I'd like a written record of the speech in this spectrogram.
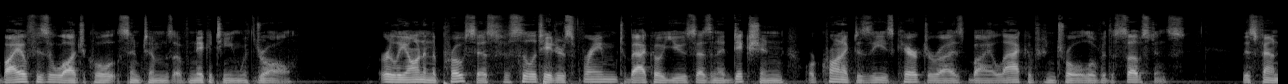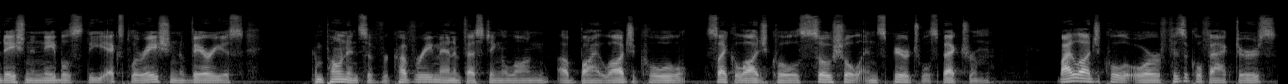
biophysiological symptoms of nicotine withdrawal. Early on in the process, facilitators frame tobacco use as an addiction or chronic disease characterized by a lack of control over the substance. This foundation enables the exploration of various components of recovery manifesting along a biological, psychological, social, and spiritual spectrum. Biological or physical factors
